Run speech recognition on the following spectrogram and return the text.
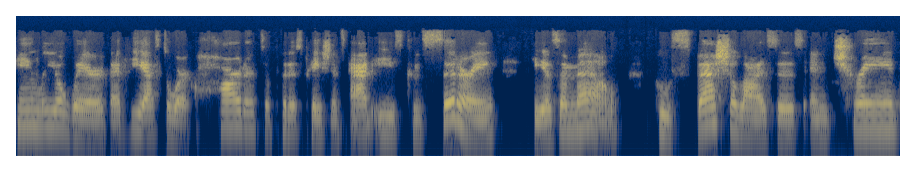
keenly aware that he has to work harder to put his patients at ease, considering he is a male who specializes in trained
